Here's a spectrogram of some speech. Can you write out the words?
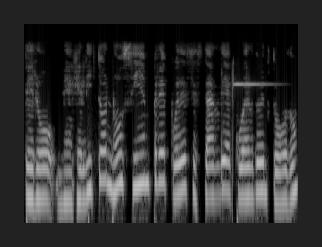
pero mi angelito no siempre puedes estar de acuerdo en todo.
